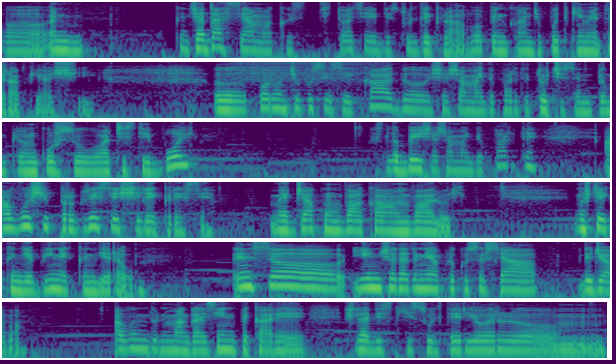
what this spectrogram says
uh, în, când și-a dat seama că situația e destul de gravă, pentru că a început chimioterapia și uh, părul a început să se cadă și așa mai departe, tot ce se întâmplă în cursul acestei boli, slăbești și așa mai departe, a avut și progrese și regrese. Mergea cumva ca în valuri. Nu știi când e bine, când e rău. Însă ei niciodată nu i-a plăcut să stea degeaba. Având un magazin pe care și l-a deschis ulterior um,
